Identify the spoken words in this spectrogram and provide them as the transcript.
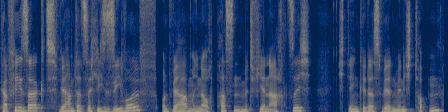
Kaffee sagt, wir haben tatsächlich Seewolf und wir haben ihn auch passend mit 84. Ich denke, das werden wir nicht toppen.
